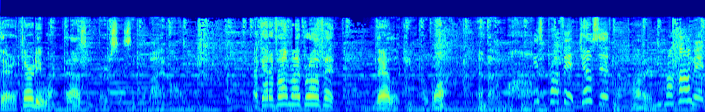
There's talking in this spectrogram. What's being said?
There are 31,000 verses in the Bible. I gotta find my prophet! They're looking for one about Muhammad. His prophet Joseph Muhammad? Muhammad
